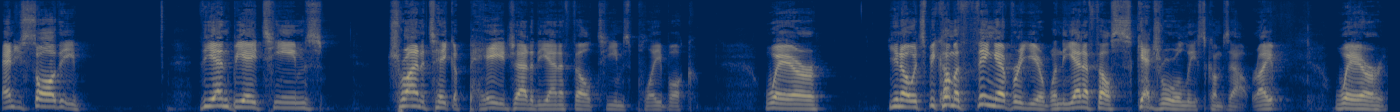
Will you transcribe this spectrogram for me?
And you saw the the NBA teams trying to take a page out of the NFL team's playbook where you know, it's become a thing every year when the NFL schedule release comes out, right? Where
